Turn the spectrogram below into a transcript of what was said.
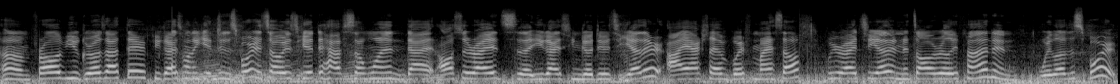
Um, for all of you girls out there, if you guys want to get into the sport, it's always good to have someone that also rides so that you guys can go do it together. I actually have a boyfriend myself. We ride together, and it's all really fun, and we love the sport.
